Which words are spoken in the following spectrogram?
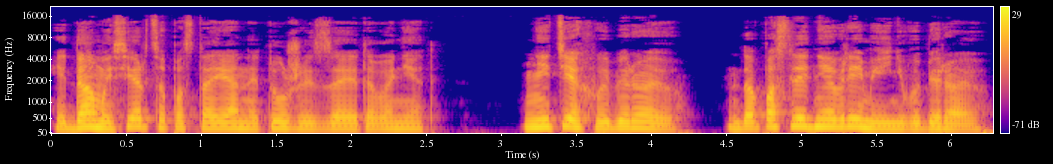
И дамы сердца постоянной тоже из-за этого нет. Не тех выбираю. Да последнее время и не выбираю.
